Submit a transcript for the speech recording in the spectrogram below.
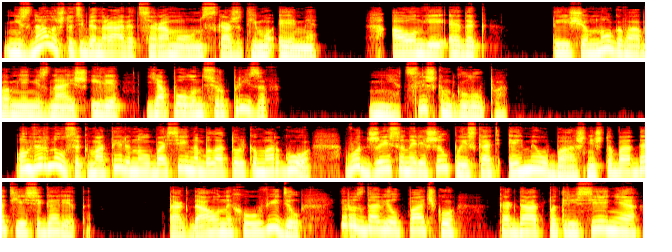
«Не знала, что тебе нравится, Рамоунс», — скажет ему Эми. А он ей эдак «Ты еще многого обо мне не знаешь» или «Я полон сюрпризов». Нет, слишком глупо. Он вернулся к мотелю, но у бассейна была только Марго. Вот Джейсон и решил поискать Эми у башни, чтобы отдать ей сигареты. Тогда он их и увидел и раздавил пачку, когда от потрясения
